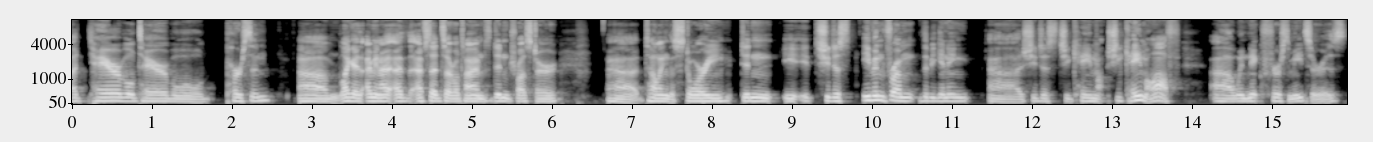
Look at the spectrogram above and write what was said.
a terrible, terrible person. Um, like I, I mean, I, I've, I've said several times, didn't trust her uh, telling the story. Didn't it, she just even from the beginning? Uh, she just she came she came off uh, when Nick first meets her is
